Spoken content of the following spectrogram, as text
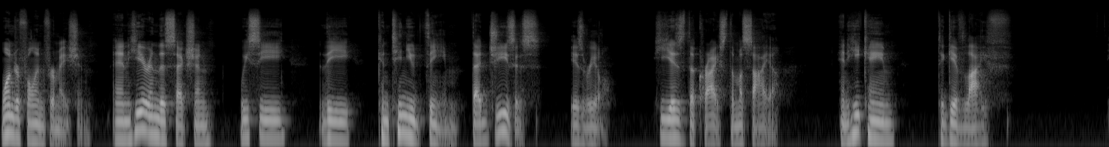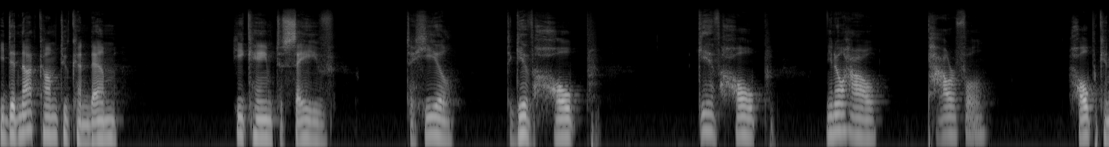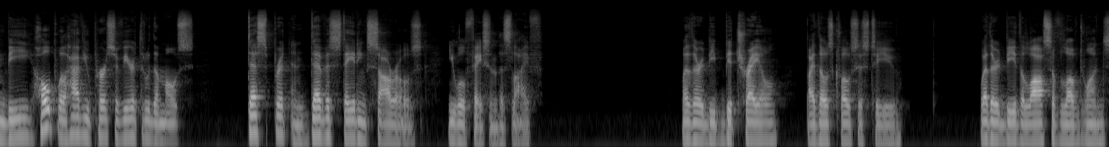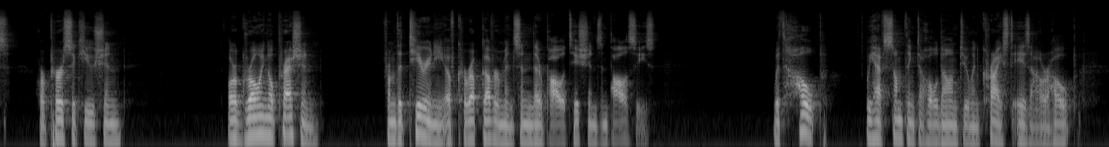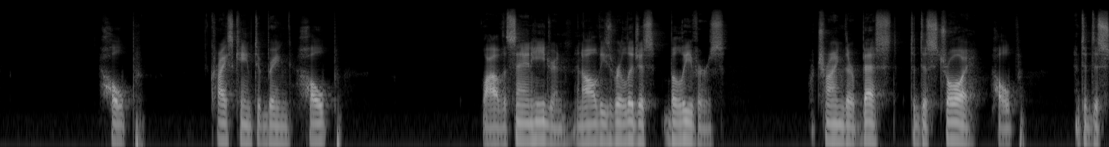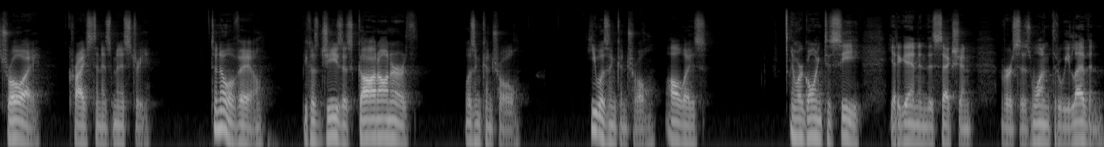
wonderful information. And here in this section, we see the continued theme that Jesus is real. He is the Christ, the Messiah, and he came to give life. He did not come to condemn, he came to save, to heal, to give hope. Give hope. You know how powerful hope can be? Hope will have you persevere through the most desperate and devastating sorrows you will face in this life. Whether it be betrayal by those closest to you, whether it be the loss of loved ones, or persecution, or growing oppression from the tyranny of corrupt governments and their politicians and policies. With hope, we have something to hold on to, and Christ is our hope. Hope Christ came to bring hope. While the Sanhedrin and all these religious believers were trying their best to destroy hope and to destroy Christ and his ministry, to no avail, because Jesus, God on earth, was in control. He was in control, always. And we're going to see, yet again in this section, verses 1 through 11,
